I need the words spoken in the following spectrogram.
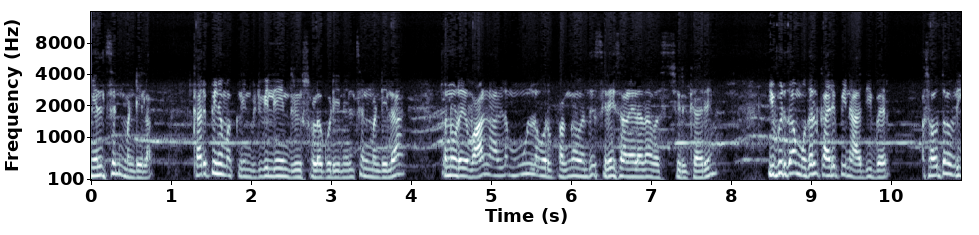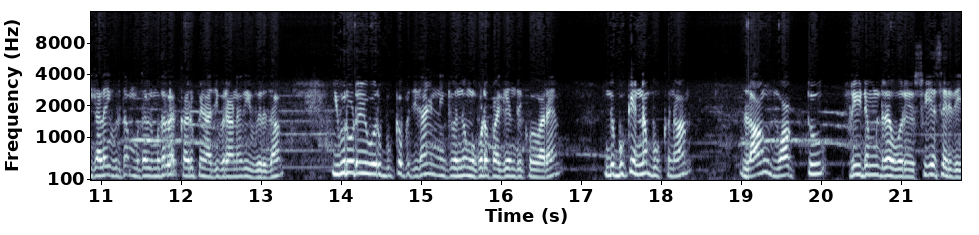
நெல்சன் மண்டேலா. கருப்பின மக்களின் விடுதலை என்று சொல்லக்கூடிய நெல்சன் மண்டேலா தன்னுடைய வாழ்நாளில் மூணில் ஒரு பங்கை வந்து சிறைசாலையில் தான் வசிச்சிருக்காரு. இவர் தான் முதல் கருப்பின அதிபர். சவுத் ஆஃப்ரிக்காவில் இவர் தான் முதல் முதல்ல கருப்பின அதிபரானது இவர் தான் இவருடைய ஒரு புக்கை பற்றி தான் இன்றைக்கி வந்து உங்கள் கூட பகிர்ந்துக்கு வரேன். இந்த புக்கு என்ன புக்குனா லாங் வாக் டு ஃப்ரீடம்ன்ற ஒரு சுயசரிதை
